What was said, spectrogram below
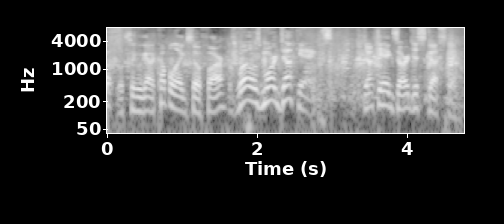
Oh, looks like we got a couple eggs so far, as well as more duck eggs. Duck eggs are disgusting.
